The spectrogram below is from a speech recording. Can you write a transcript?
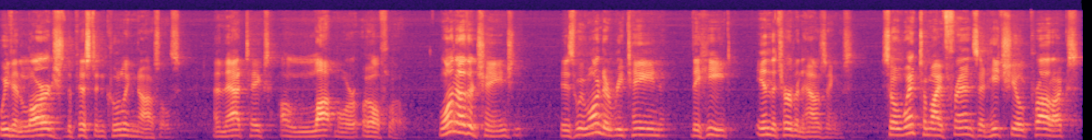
we've enlarged the piston cooling nozzles and that takes a lot more oil flow. One other change is we wanted to retain the heat in the turbine housings. So I went to my friends at Heat Shield Products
